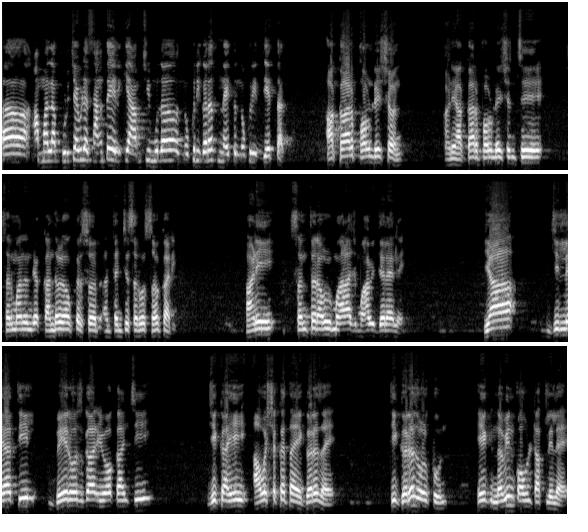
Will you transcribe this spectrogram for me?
आम्हाला पुढच्या वेळेला सांगता येईल की आमची मुलं नोकरी करत नाही तर नोकरी देतात. आकार फाउंडेशन आणि आकार फाउंडेशनचे सन्माननीय कांदळगावकर सर आणि त्यांचे सर्व सहकारी आणि संत राहुल महाराज महाविद्यालयाने या जिल्ह्यातील बेरोजगार युवकांची जी काही आवश्यकता आहे गरज आहे ती गरज ओळखून एक नवीन पाऊल टाकलेलं आहे.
